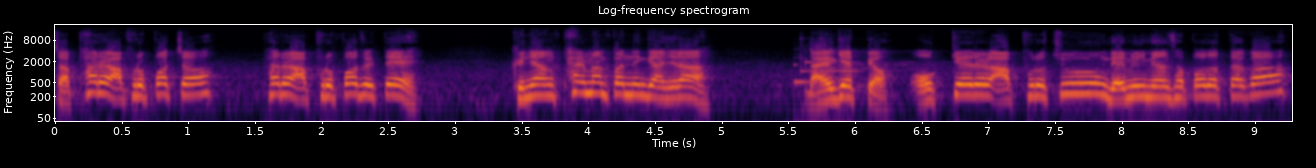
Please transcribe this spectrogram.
자 팔을 앞으로 뻗죠. 팔을 앞으로 뻗을 때 그냥 팔만 뻗는 게 아니라 날개뼈, 어깨를 앞으로 쭉 내밀면서 뻗었다가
